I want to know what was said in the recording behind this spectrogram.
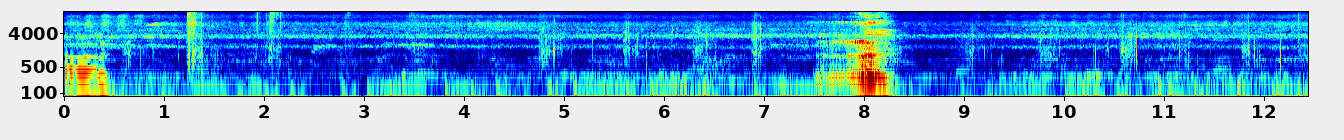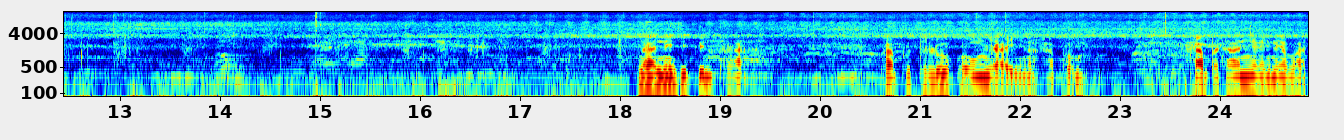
ผม ด้านนี้ที่เป็นพระ พระพุทธรูปองค์ใหญ่นะครับ ผมพระประธานใหญ่ในวัด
